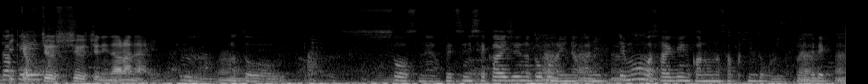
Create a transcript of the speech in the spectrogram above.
だ一け極中集中にならない。うん。うん。あとそうですね。別に世界中のどこの田舎に行っても再現可能な作品とかもいっぱい出てきたら、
